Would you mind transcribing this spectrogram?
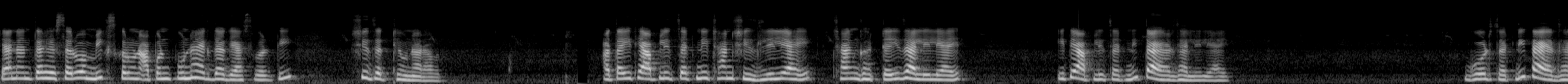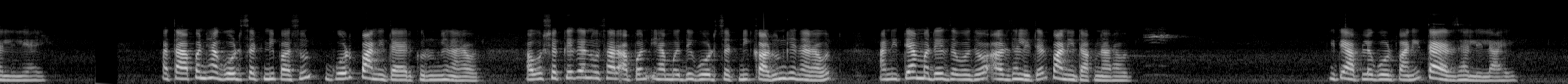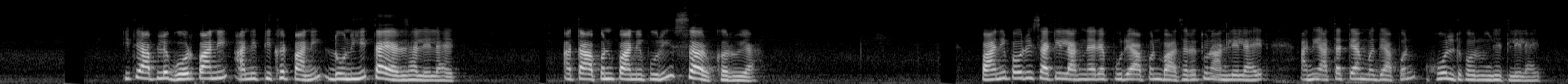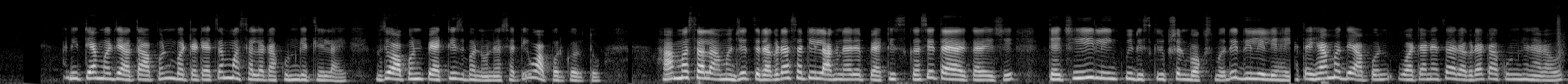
त्यानंतर हे सर्व मिक्स करून आपण पुन्हा एकदा गॅसवरती शिजत ठेवणार आहोत. आता इथे आपली चटणी छान शिजलेली आहे छान घट्टही झालेली आहे. इथे आपली चटणी तयार झालेली आहे. गोड चटणी तयार झालेली आहे. आता आपण ह्या गोड चटणीपासून गोड पाणी तयार करून घेणार आहोत. आवश्यकतेनुसार आपण ह्यामध्ये गोड चटणी काढून घेणार आहोत. आणि त्यामध्ये जवळजवळ अर्धा लिटर पाणी टाकणार आहोत. इथे आपलं गोड पाणी तयार झालेलं आहे. इथे आपलं गोड पाणी आणि तिखट पाणी दोन्ही तयार झालेले आहेत. आता आपण पाणीपुरी सर्व करूया. पाणीपुरीसाठी लागणाऱ्या पुऱ्या आपण बाजारातून आणलेल्या आहेत आणि आता त्यामध्ये आपण होल्ड करून घेतलेल्या आहेत. आणि त्यामध्ये आता आपण बटाट्याचा मसाला टाकून घेतलेला आहे जो आपण पॅटीस बनवण्यासाठी वापर करतो. हा मसाला म्हणजेच रगडासाठी लागणारे पॅटीस कसे तयार करायचे त्याचीही लिंक मी डिस्क्रिप्शन बॉक्समध्ये दिलेली आहे. आता ह्यामध्ये आपण वाटाण्याचा रगडा टाकून घेणार आहोत.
